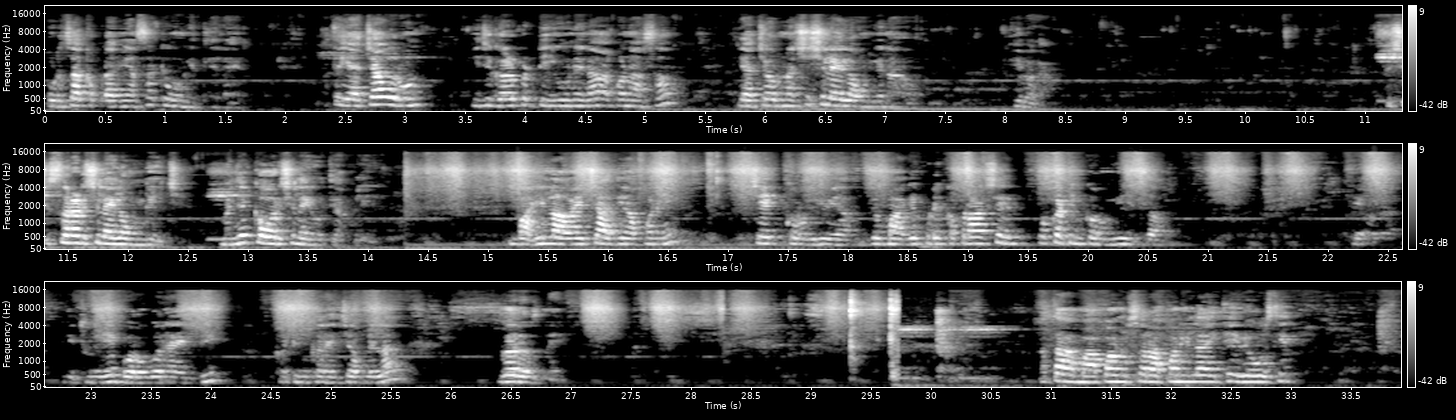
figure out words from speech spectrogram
पुढचा कपडा मी असा ठेवून घेतलेला आहे. आता याच्यावरून ही जी गळपट्टी घेऊन आहे ना आपण असं याच्यावरून अशी शिलाई लावून घेणार आहोत. हे बघा. अशी सरळ शिलाई लावून घ्यायची. म्हणजे कवर शिलाई होते आपली. बाही लावायच्या आधी आपण हे चेक करून घेऊया. जो मागे पुढे कपडा असेल तो कटिंग करून घ्यायचा. इथून हे बरोबर आहे अगदी. कटिंग करायची आपल्याला गरज नाही. आता मापानुसार आपण हिला इथे व्यवस्थित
